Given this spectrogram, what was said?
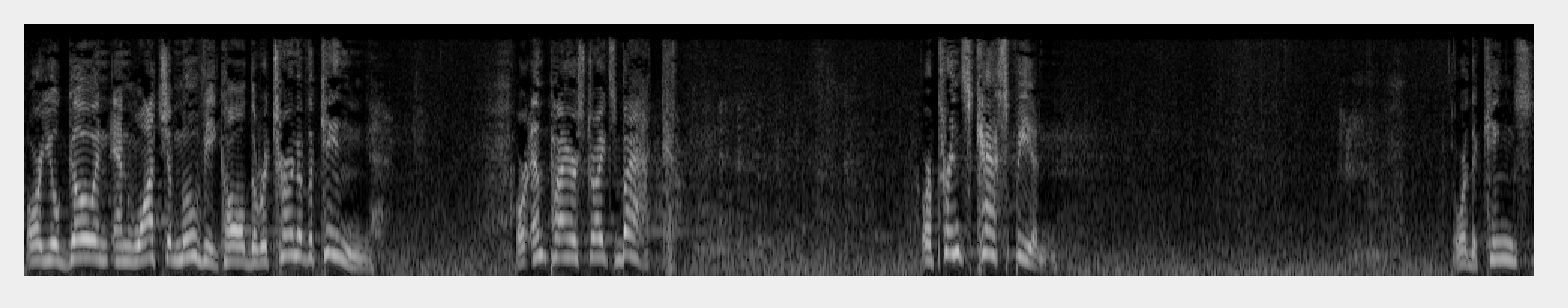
Or you'll go and, and watch a movie called The Return of the King, or Empire Strikes Back, or Prince Caspian, or The King's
